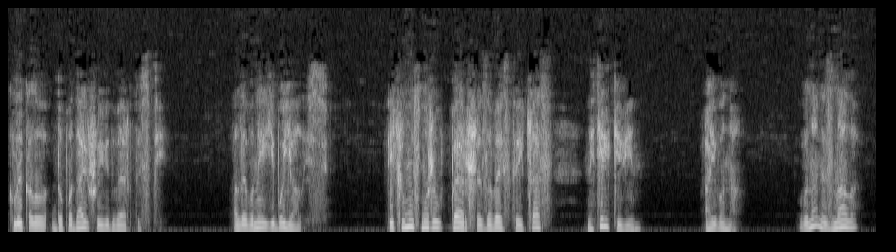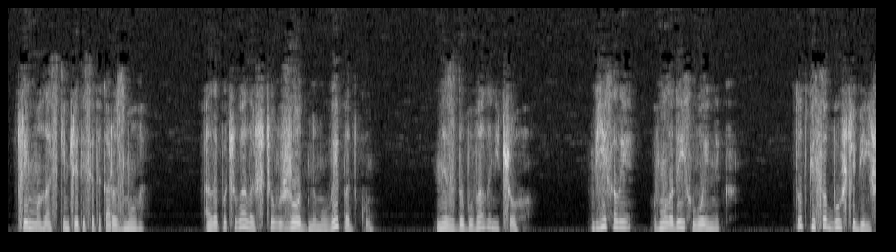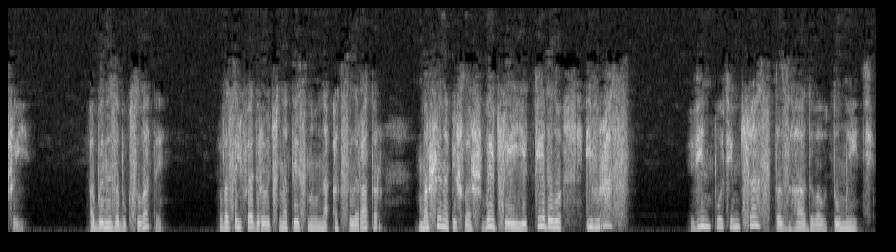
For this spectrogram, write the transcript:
кликало до подальшої відвертості, але вони її боялись. І чомусь, може, вперше за весь цей час не тільки він, а й вона. Вона не знала, чим могла скінчитися така розмова, але почувала, що в жодному випадку не здобувала нічого. В'їхали в молодий хвойник. Тут пісок був ще більший. Аби не забуксувати, Василь Федорович натиснув на акселератор, машина пішла швидше, її кидало, і враз він потім часто згадував ту мить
